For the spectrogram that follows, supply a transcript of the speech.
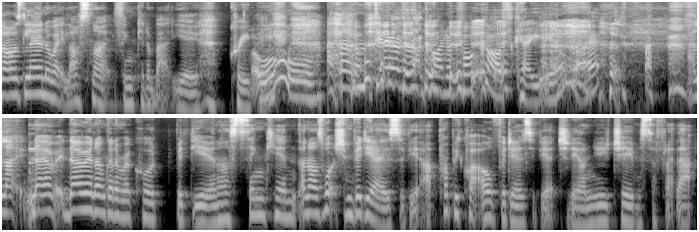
So I was laying awake last night thinking about you. Creepy. Oh, um, have that kind of podcast, Katie. Right? and like knowing I'm going to record with you, and I was thinking, and I was watching videos of you, uh, probably quite old videos of you actually on YouTube and stuff like that.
